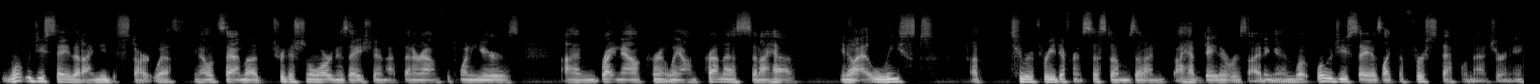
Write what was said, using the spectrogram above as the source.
what would you say that I need to start with? You know, let's say I'm a traditional organization. I've been around for 20 years. I'm right now currently on premise, and I have you know at least a, two or three different systems that I'm I have data residing in. What what would you say is like the first step on that journey?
